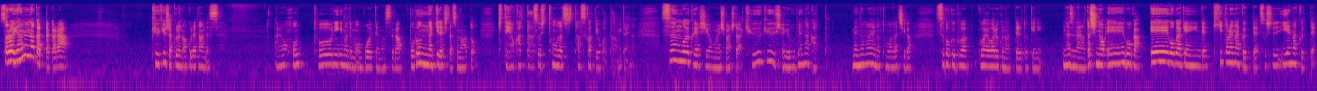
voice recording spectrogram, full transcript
それをやんなかったから、救急車来るの遅れたんです。あれは本当に今でも覚えてますが、ボロン泣きでした、その後。来てよかった。そして友達助かってよかった。みたいな。すんごい悔しい思いしました。救急車呼べなかった。目の前の友達がすごく具合悪くなってる時になぜなら私の英語が、英語が原因で聞き取れなくって、そして言えなくって、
